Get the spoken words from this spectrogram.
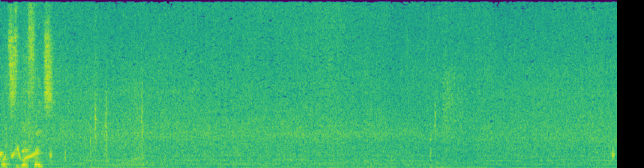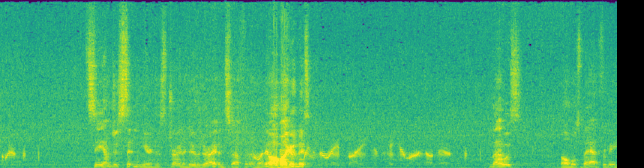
what's the difference? See, I'm just sitting here just trying to do the driving stuff, and I'm like, oh my goodness. That was almost bad for me.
